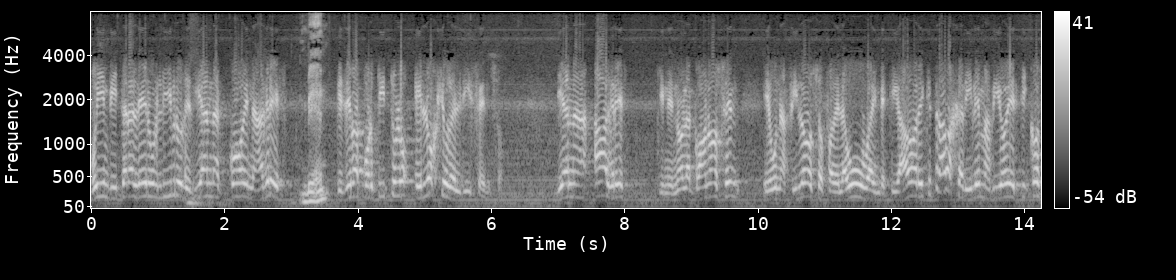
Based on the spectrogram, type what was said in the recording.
voy a invitar a leer un libro de Diana Cohen Agres, Bien. que lleva por título Elogio del Disenso. Diana Agres, quienes no la conocen, es una filósofa de la UBA, investigadora y que trabaja dilemas bioéticos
